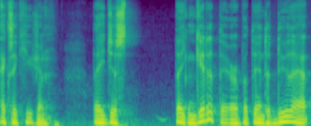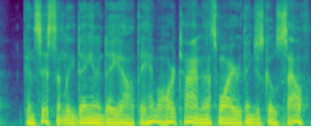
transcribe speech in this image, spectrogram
execution. They just they can get it there, but then to do that consistently day in and day out, they have a hard time. That's why everything just goes south.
